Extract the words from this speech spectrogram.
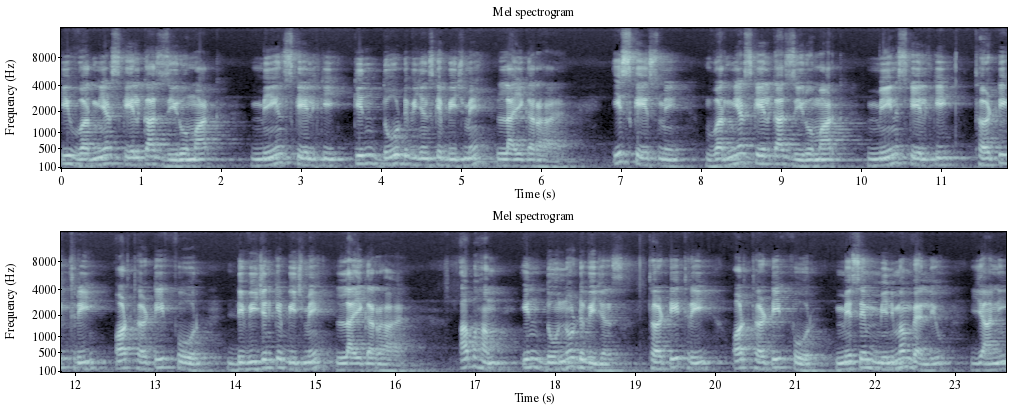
कि वर्नियर स्केल का ज़ीरो मार्क मेन स्केल की किन दो डिविजन्स के बीच में लाई कर रहा है। इस केस में वर्नियर स्केल का ज़ीरो मार्क मेन स्केल की 33 और 34 डिवीज़न के बीच में लाई कर रहा है। अब हम इन दोनों डिवीजन्स 33 और 34 में से मिनिमम वैल्यू यानी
